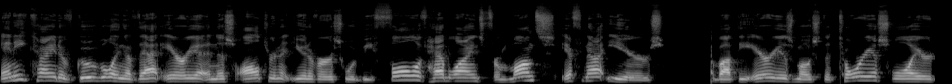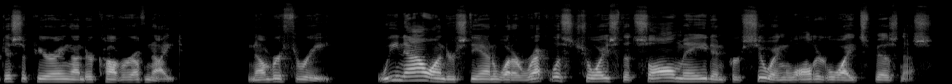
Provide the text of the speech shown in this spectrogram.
any kind of Googling of that area in this alternate universe would be full of headlines for months, if not years, about the area's most notorious lawyer disappearing under cover of night. Number 3. We now understand what a reckless choice that Saul made in pursuing Walter White's business.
